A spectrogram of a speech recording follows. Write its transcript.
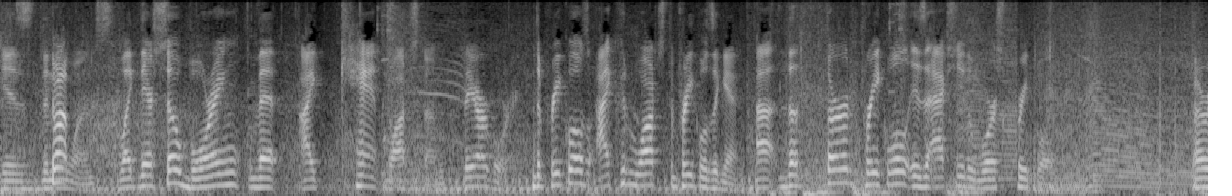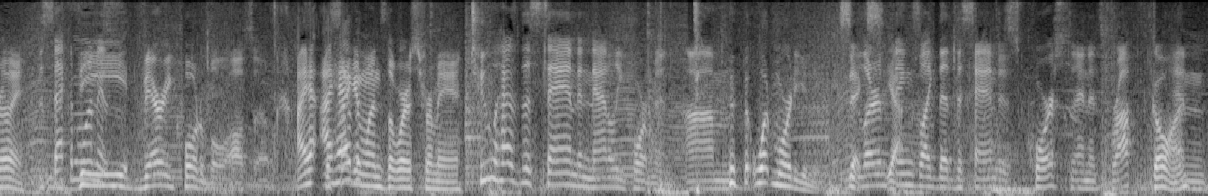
is the new ones. Like they're so boring that I can't watch them. They are boring. The prequels, I could watch the prequels again. Uh, the third prequel is actually the worst prequel. Oh, really? The second one is very quotable. Also, I, The I have. second one's the worst for me. two has the sand and Natalie Portman. Um, What more do you need? you Six. learn yeah. things like that the sand is coarse and it's rough. Go on. And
